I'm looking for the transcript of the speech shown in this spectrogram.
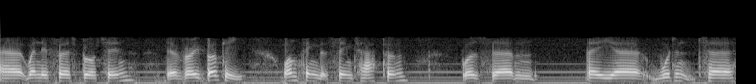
uh, when they were first brought in, they were very buggy. One thing that seemed to happen was um, they uh, wouldn't uh,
